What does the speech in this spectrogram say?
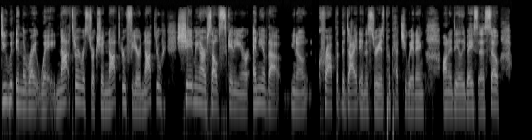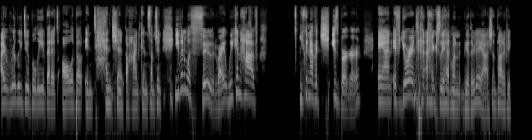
do it in the right way, not through restriction, not through fear, not through shaming ourselves skinny or any of that, you know, crap that the diet industry is perpetuating on a daily basis. So I really do believe that it's all about intention behind consumption. Even with food, right? We can have you can have a cheeseburger and if you're into i actually had one the other day ash and thought of you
